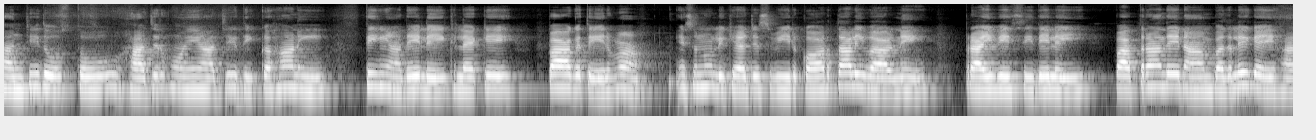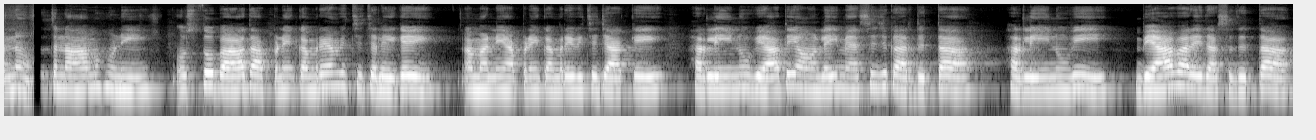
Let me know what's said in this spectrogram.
ਹਾਂਜੀ ਦੋਸਤੋ, ਹਾਜ਼ਰ ਹੋਏ ਅੱਜ ਦੀ ਕਹਾਣੀ ਧੀਆਂ ਦੇ ਲੇਖ ਲੈ ਕੇ ਭਾਗ 13ਵਾਂ ਇਸ ਨੂੰ ਲਿਖਿਆ ਜਸਵੀਰ ਕੌਰ ਧਾਲੀਵਾਲ ਨੇ। ਪ੍ਰਾਈਵੇਸੀ ਦੇ ਲਈ ਪਾਤਰਾਂ ਦੇ ਨਾਮ ਬਦਲੇ ਗਏ ਹਨ। ਸਤਨਾਮ ਹੁਣੀ ਉਸ ਤੋਂ ਬਾਅਦ ਆਪਣੇ ਕਮਰਿਆਂ ਵਿੱਚ ਚਲੇ ਗਏ। ਅਮਨ ਨੇ ਆਪਣੇ ਕਮਰੇ ਵਿੱਚ ਜਾ ਕੇ ਹਰਲੀਨ ਨੂੰ ਵਿਆਹ ਤੇ ਆਉਣ ਲਈ ਮੈਸੇਜ ਕਰ ਦਿੱਤਾ। ਹਰਲੀਨ ਨੂੰ ਵੀ ਵਿਆਹ ਬਾਰੇ ਦੱਸ ਦਿੱਤਾ।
